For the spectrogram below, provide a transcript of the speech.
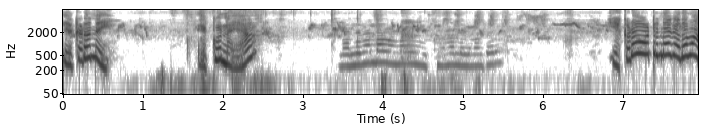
ఎక్కడ ఉన్నాయి ఎక్కువ ఉన్నాయా ఎక్కడో ఒకటి ఉన్నాయి కదమ్మా.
